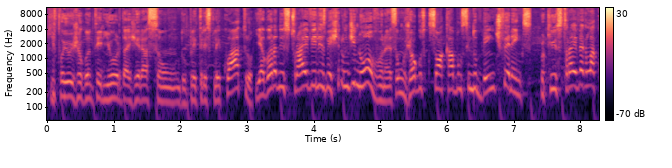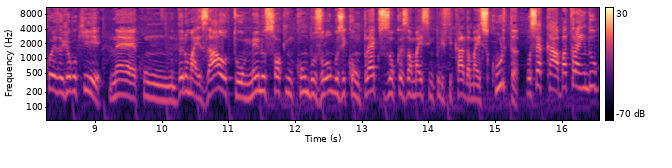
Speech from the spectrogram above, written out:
que foi o jogo anterior da geração do Play 3 Play 4. E agora no Strive eles mexeram de novo, né? São jogos que são, acabam sendo bem diferentes. Porque o Strive é aquela coisa, o jogo que, né, com dano mais alto, menos foco em combos longos e complexos, uma coisa mais simplificada, mais curta, você acaba atraindo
